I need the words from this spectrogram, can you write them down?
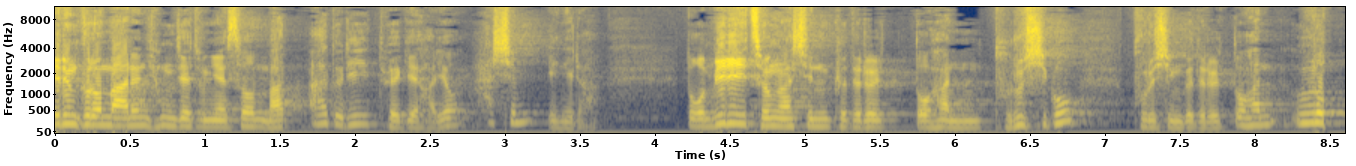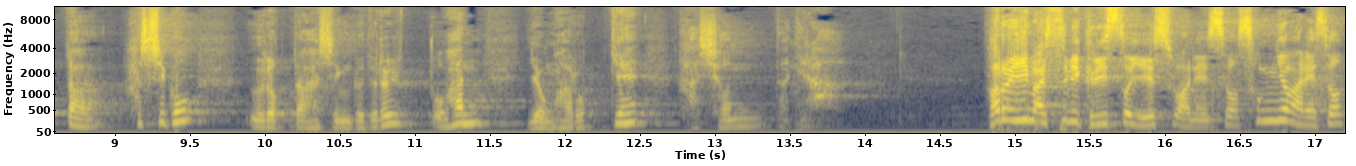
이는 그런 많은 형제 중에서 맏아들이 되게 하려 하심이니라. 또 미리 정하신 그들을 또한 부르시고 부르신 그들을 또한 의롭다 하시고 의롭다 하신 그들을 또한 영화롭게 하셨느니라. 바로 이 말씀이 그리스도 예수 안에서 성령 안에서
